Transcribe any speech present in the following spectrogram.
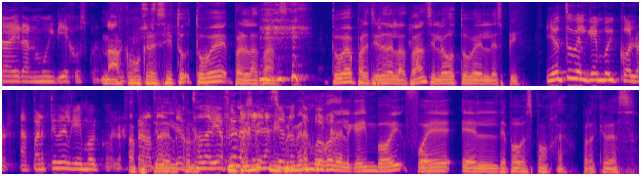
eran muy viejos cuando. No, como creciste. crecí, tu- tuve para el Advance. tuve a partir del Advance y luego tuve el SP. Yo tuve el Game Boy Color, a partir del Game Boy Color. Pero todavía, color. todavía fue Mi una primer- generación Mi no primer tan juego del Game Boy fue el de Bob Esponja, para que veas.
